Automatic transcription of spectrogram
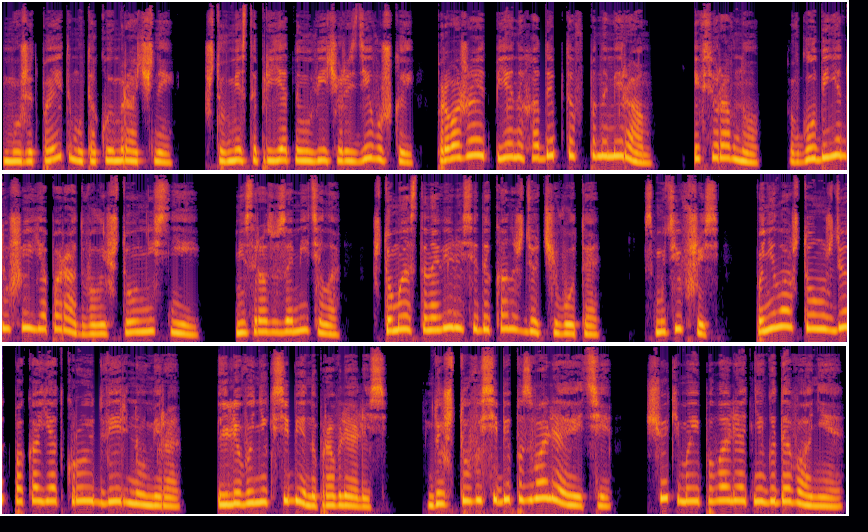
Может, поэтому такой мрачный, что вместо приятного вечера с девушкой провожает пьяных адептов по номерам. И все равно, в глубине души я порадовалась, что он не с ней. Не сразу заметила, что мы остановились, и декан ждет чего-то. Смутившись, поняла, что он ждет, пока я открою дверь номера. Или вы не к себе направлялись? Да что вы себе позволяете? Щеки мои пылали от негодования.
